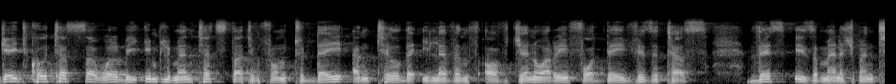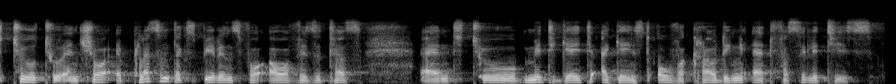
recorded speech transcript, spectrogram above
Gate quotas uh, will be implemented starting from today until the 11th of January for day visitors. This is a management tool to ensure a pleasant experience for our visitors and to mitigate against overcrowding at facilities.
